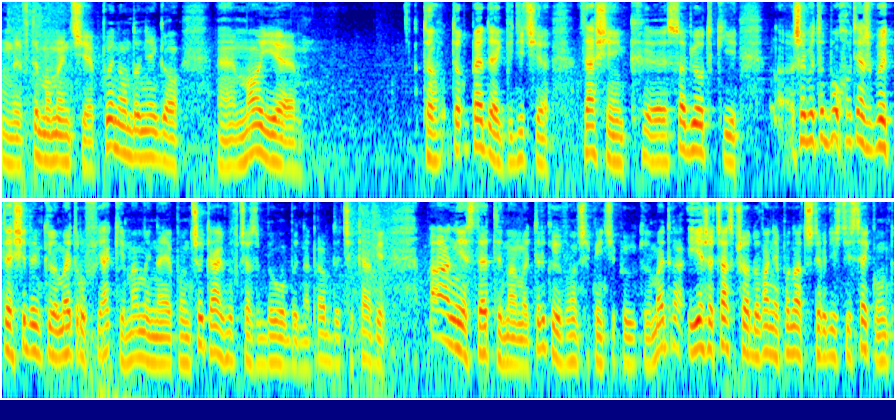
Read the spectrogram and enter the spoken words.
w tym momencie płyną do niego moje to, torpedy, jak widzicie, zasięg e, sobiutki, no, żeby to było chociażby te 7 km, jakie mamy na Japończykach, wówczas byłoby naprawdę ciekawie, a niestety mamy tylko i wyłącznie 5,5 km i jeszcze czas przeładowania ponad 40 sekund,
